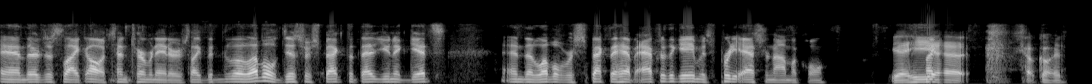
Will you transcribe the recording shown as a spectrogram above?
and they're just like, "Oh, 10 Terminators," like the, the level of disrespect that that unit gets, and the level of respect they have after the game is pretty astronomical. Yeah, he. Like- uh, oh, go ahead.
